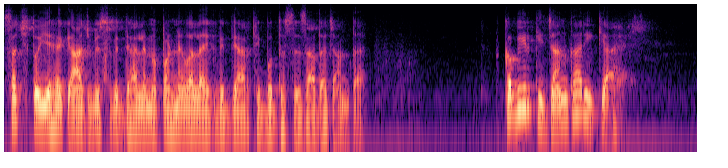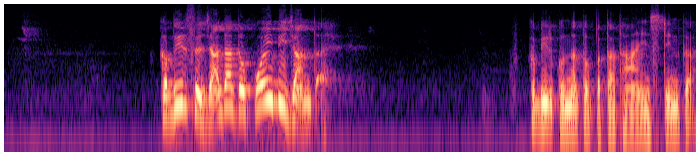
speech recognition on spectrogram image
सच तो यह है कि आज विश्वविद्यालय में पढ़ने वाला एक विद्यार्थी बुद्ध से ज़्यादा जानता है। कबीर की जानकारी क्या है? कबीर से ज़्यादा तो कोई भी जानता है। कबीर को न तो पता था आइंस्टीन का,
